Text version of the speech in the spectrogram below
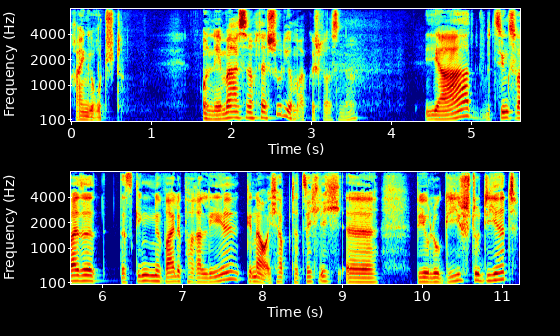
reingerutscht. Und nebenbei hast du noch dein Studium abgeschlossen, ne? Ja, beziehungsweise das ging eine Weile parallel. Genau, ich habe tatsächlich äh, Biologie studiert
